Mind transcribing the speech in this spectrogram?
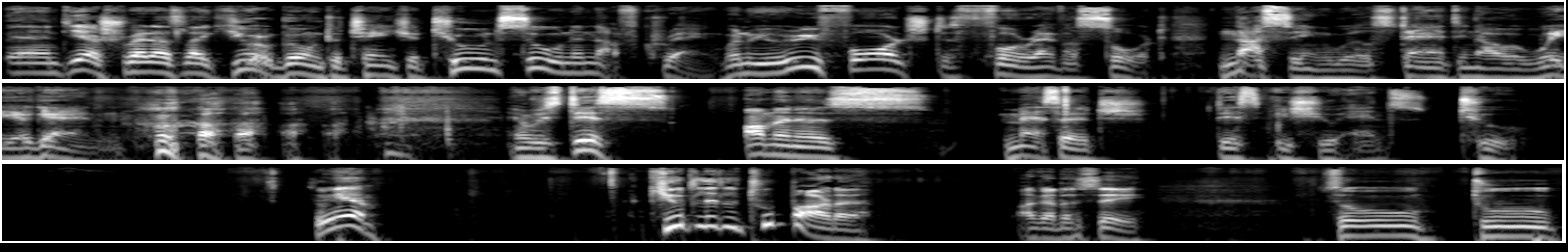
and yeah, Shredder's like, you're going to change your tune soon enough, Krang. When we reforge the forever sword, nothing will stand in our way again. and with this ominous message, this issue ends too. So yeah, cute little two-parter, I gotta say. So to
